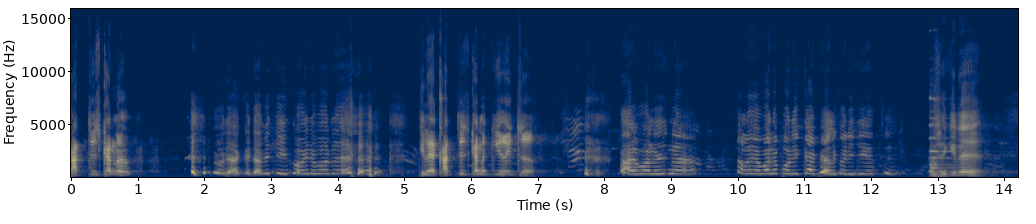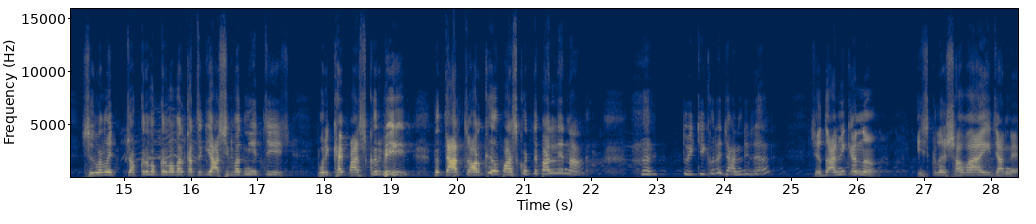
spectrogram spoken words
কাঁদছিস কেন? ওরে এখন আমি কি করব রে কিরে কাঁদছিস কেন? কি হয়েছে? আর বলিস না তাহলে এবারে পরীক্ষায় ফেল করে গিয়েছে। সে কি রে? শুনলাম ওই চক্রবক্র বাবার কাছে গিয়ে আশীর্বাদ নিয়েছিস? পরীক্ষায় পাশ করবি? তো চার চর খেয়েও পাশ করতে পারলি না। তুই কি করে জানলি রে? সে তো আমি কেন? স্কুলে সবাই জানে।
